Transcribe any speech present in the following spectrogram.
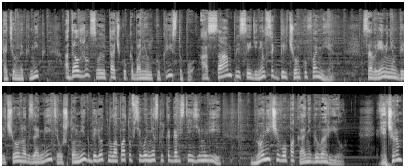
Котенок Мик одолжил свою тачку кабаненку Криступу, а сам присоединился к бельчонку Фоме – со временем Бельчонок заметил, что Миг берет на лопату всего несколько горстей земли, но ничего пока не говорил. Вечером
